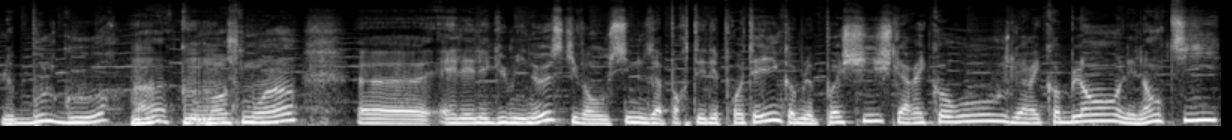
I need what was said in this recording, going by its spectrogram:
le boulgour, hein, Mhm, qu'on mhm. mange moins, euh, et les légumineuses qui vont aussi nous apporter des protéines, comme le pois chiche, les haricots rouges, les haricots blancs, les lentilles.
